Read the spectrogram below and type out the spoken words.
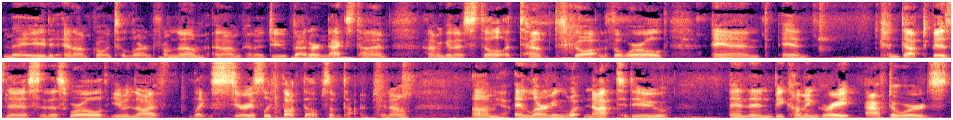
made and I'm going to learn from them and I'm gonna do better next time. I'm gonna still attempt to go out into the world and and conduct business in this world, even though I've like seriously fucked up sometimes, you know um, Yeah. and learning what not to do, and then becoming great afterwards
